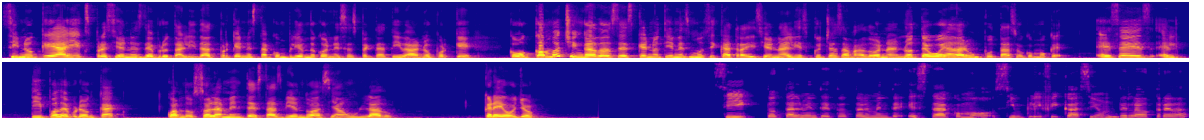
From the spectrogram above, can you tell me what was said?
sino que hay expresiones de brutalidad porque no está cumpliendo con esa expectativa, ¿no? Porque como, ¿cómo chingados es que no tienes música tradicional y escuchas a Madonna? No te voy a dar un putazo, como que ese es el tipo de bronca cuando solamente estás viendo hacia un lado, creo yo. Sí, totalmente, totalmente. Esta como simplificación de la otra edad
